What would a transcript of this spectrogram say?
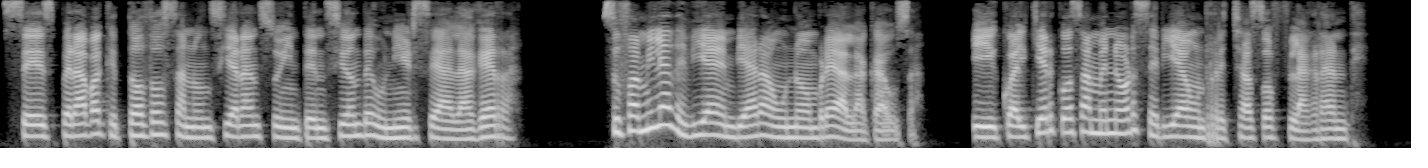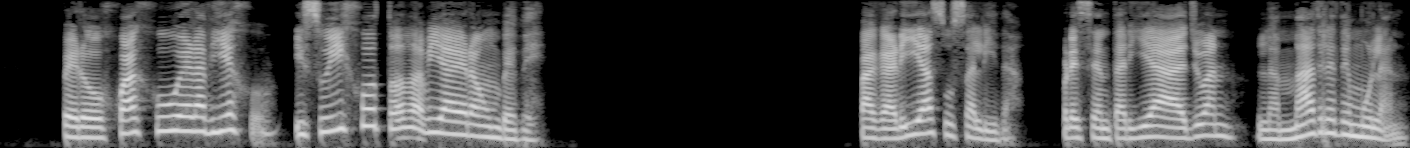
Se esperaba que todos anunciaran su intención de unirse a la guerra. Su familia debía enviar a un hombre a la causa y cualquier cosa menor sería un rechazo flagrante. Pero Hu era viejo y su hijo todavía era un bebé. Pagaría su salida, presentaría a Yuan, la madre de Mulan.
